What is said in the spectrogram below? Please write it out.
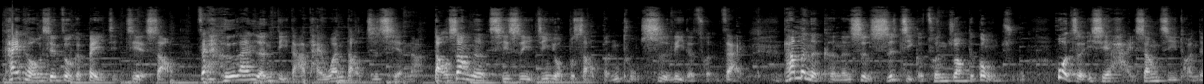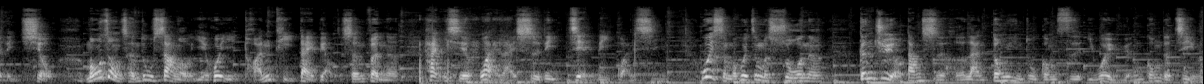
开头先做个背景介绍，在荷兰人抵达台湾岛之前啊，岛上呢其实已经有不少本土势力的存在，他们呢可能是十几个村庄的共主，或者一些海商集团的领袖，某种程度上哦也会以团体代表的身份呢和一些外来势力建立关系。为什么会这么说呢？根据有当时荷兰东印度公司一位员工的记录，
